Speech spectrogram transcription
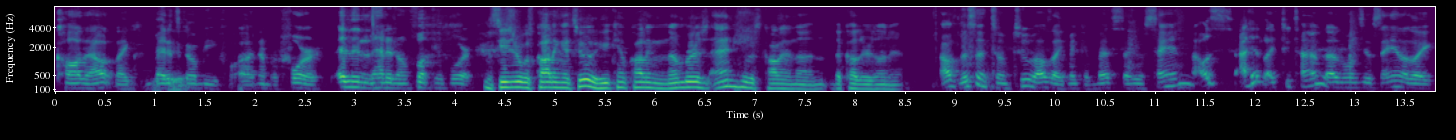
called out like bet it's gonna be uh, number four, and then landed on fucking four. And Caesar was calling it too. He kept calling the numbers and he was calling the, the colors on it. I was listening to him too. I was like making bets that he was saying. I was I hit like two times. That was the ones he was saying. I was like,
